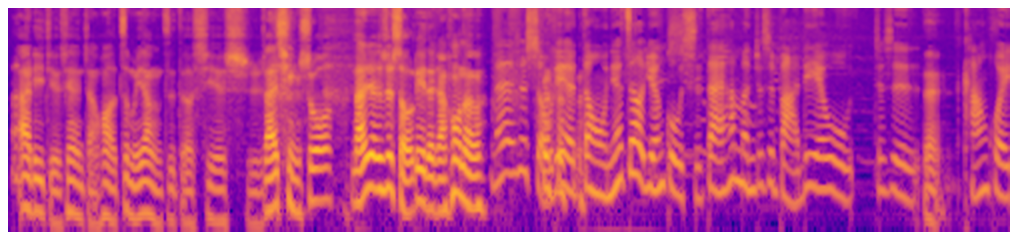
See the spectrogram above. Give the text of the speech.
艾丽姐现在讲话这么样子的写实。来，请说，男人是狩猎的，然后呢？男人是狩猎的动物。你要知道，远古时代，他们就是把猎物就是对扛回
